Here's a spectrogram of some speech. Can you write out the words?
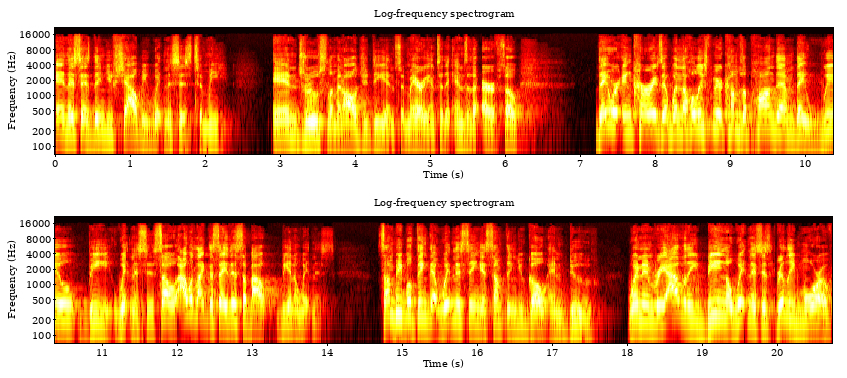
And it says, Then you shall be witnesses to me in Jerusalem and all Judea and Samaria and to the ends of the earth. So they were encouraged that when the Holy Spirit comes upon them, they will be witnesses. So I would like to say this about being a witness. Some people think that witnessing is something you go and do, when in reality, being a witness is really more of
